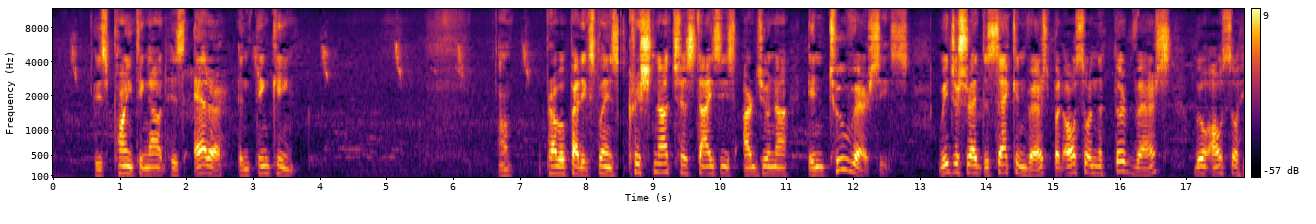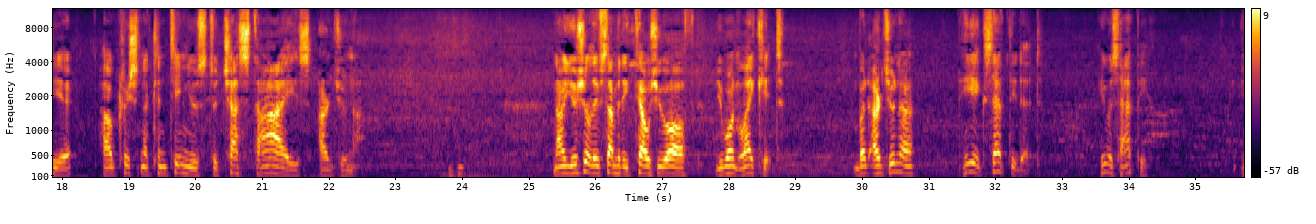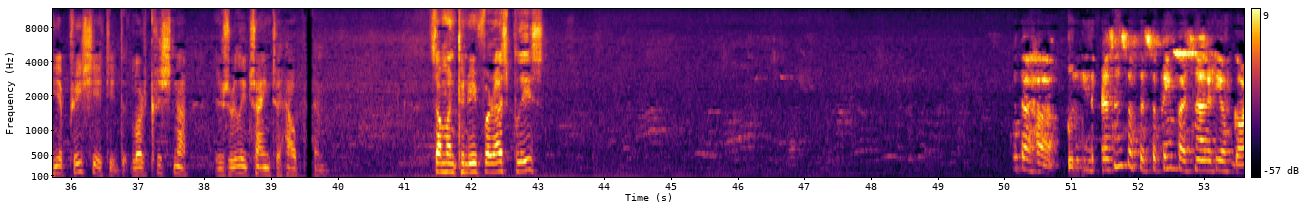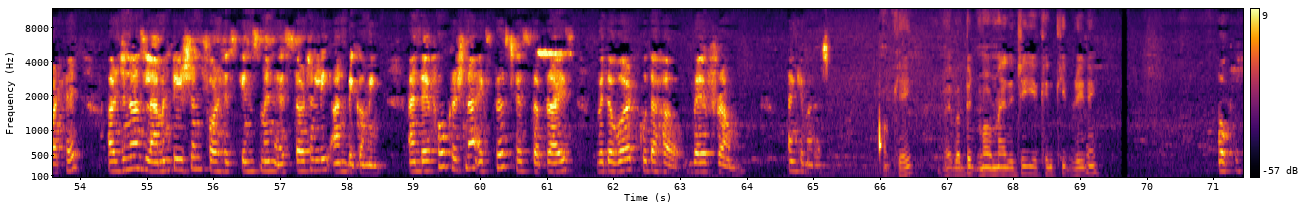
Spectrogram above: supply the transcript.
He's pointing out his error in thinking. Um, Prabhupada explains Krishna chastises Arjuna in two verses. We just read the second verse, but also in the third verse, we'll also hear how Krishna continues to chastise Arjuna. Mhm. Now, usually if somebody tells you off, you won't like it. But Arjuna, he accepted it. He was happy. He appreciated that Lord Krishna is really trying to help him. Someone can read for us, please? Kutaha. In the presence of the Supreme Personality of Godhead, Arjuna's lamentation for his kinsman is certainly unbecoming, and therefore Krishna expressed his surprise with the word Kutaha, where from. Thank you, Maharaj. Okay. We have a bit more melody. You can keep reading. Okay.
